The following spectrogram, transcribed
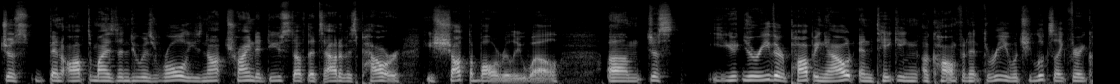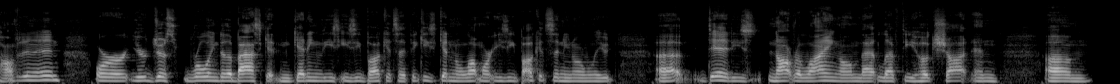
just been optimized into his role. He's not trying to do stuff that's out of his power. He shot the ball really well. Um, just you're either popping out and taking a confident three, which he looks like very confident in, or you're just rolling to the basket and getting these easy buckets. I think he's getting a lot more easy buckets than he normally uh, did. He's not relying on that lefty hook shot, and um,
